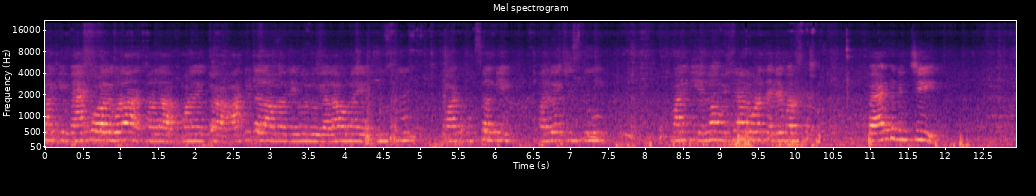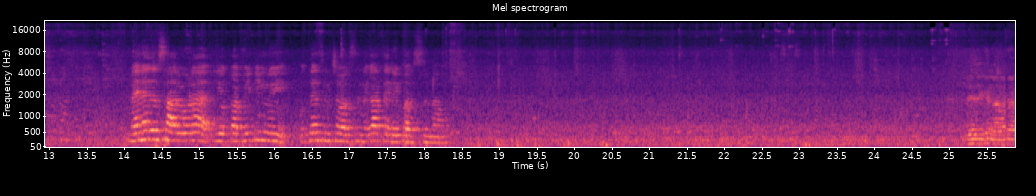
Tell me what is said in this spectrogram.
మనకి బ్యాంక్ వాళ్ళు కూడా చాలా మన యొక్క ఆర్థిక లావాదేవీలు ఎలా ఉన్నాయో చూస్తూ వాటి బుక్స్ అన్ని పర్యవేక్షిస్తూ మనకి ఎన్నో విషయాలు కూడా తెలియపరుస్తూ బ్యాంక్ నుంచి మేనేజర్ సార్ కూడా ఈ యొక్క మీటింగ్ని ఉద్దేశించవలసిందిగా తెలియపరుస్తున్నాము. నలభై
